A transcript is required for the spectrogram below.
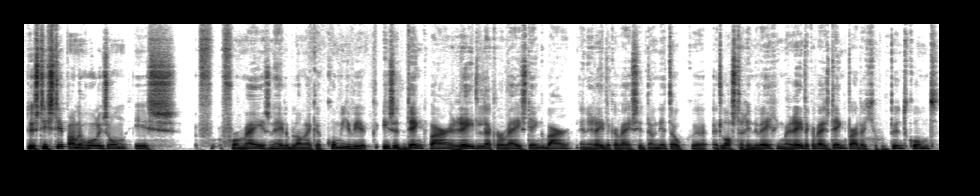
dus die stip aan de horizon is voor mij is een hele belangrijke. Kom je weer, is het denkbaar, redelijkerwijs denkbaar? En redelijkerwijs zit nou net ook uh, het lastig in de weging. Maar redelijkerwijs denkbaar dat je op een punt komt.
